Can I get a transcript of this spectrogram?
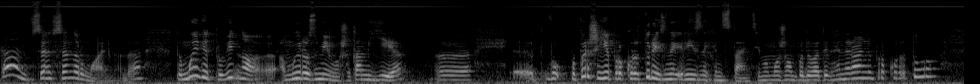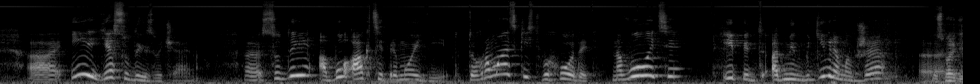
да, все, все нормально. Да? То ми відповідно, е, а ми розуміємо, що там є. е, По-перше, є прокуратури різних, різних інстанцій. Ми можемо подавати в Генеральну прокуратуру. А, І є суди, звичайно. Е, Суди або акції прямої дії. Тобто громадськість виходить на вулиці і під адмінбудівлями вже е, Ну, смотрите,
